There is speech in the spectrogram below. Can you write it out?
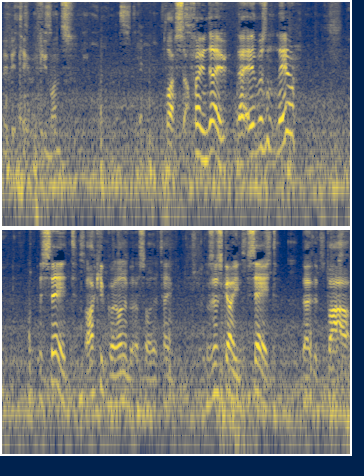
Maybe it takes a few months. Plus, I found out that it wasn't there. They said, I keep going on about this all the time. Because this guy said that the battle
